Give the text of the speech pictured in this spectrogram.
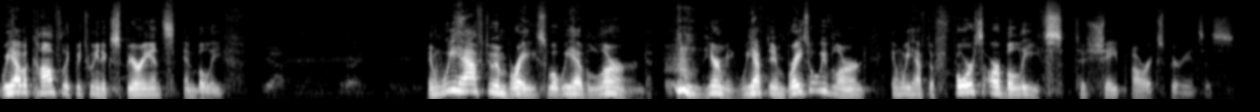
We have a conflict between experience and belief. And we have to embrace what we have learned. Hear me. We have to embrace what we've learned, and we have to force our beliefs to shape our experiences.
